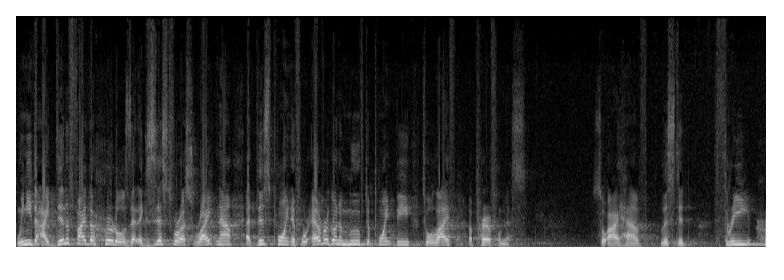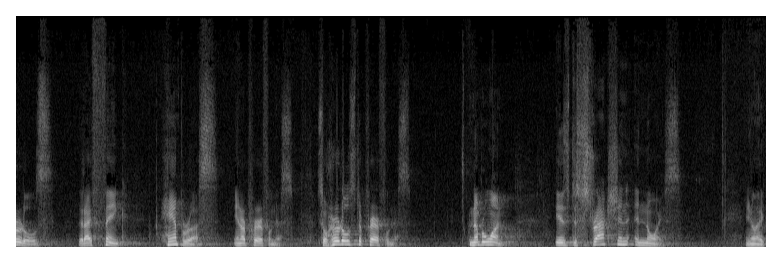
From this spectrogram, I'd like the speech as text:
We need to identify the hurdles that exist for us right now at this point if we're ever going to move to point B to a life of prayerfulness. So I have listed three hurdles that I think hamper us in our prayerfulness. So, hurdles to prayerfulness. Number one is distraction and noise. And you're like,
